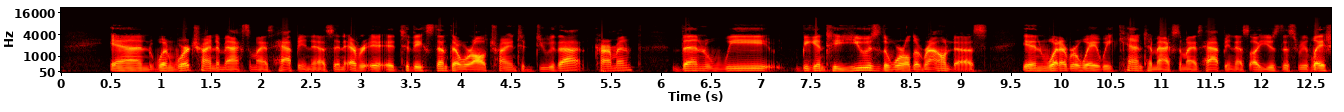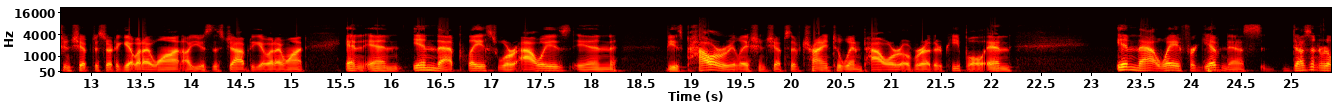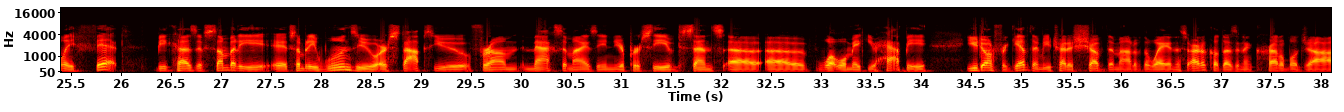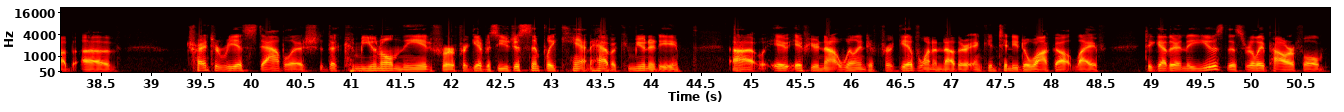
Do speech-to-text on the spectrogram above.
And when we're trying to maximize happiness, and every it, to the extent that we're all trying to do that, Carmen, then we begin to use the world around us in whatever way we can to maximize happiness. I'll use this relationship to sort of get what I want. I'll use this job to get what I want. And and in that place, we're always in these power relationships of trying to win power over other people. And in that way, forgiveness doesn't really fit because if somebody if somebody wounds you or stops you from maximizing your perceived sense of, of what will make you happy, you don't forgive them. You try to shove them out of the way. And this article does an incredible job of trying to reestablish the communal need for forgiveness. You just simply can't have a community uh, if, if you're not willing to forgive one another and continue to walk out life together. And they use this really powerful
